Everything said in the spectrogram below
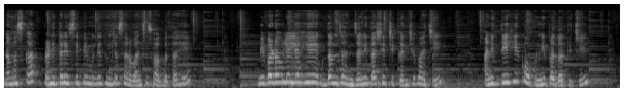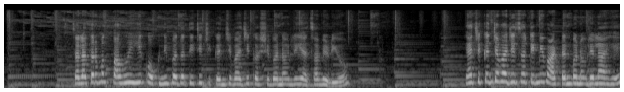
नमस्कार प्रणिता रेसिपीमध्ये तुमच्या सर्वांचं स्वागत आहे. मी बनवलेली आहे एकदम झणझणीत अशी चिकनची भाजी आणि तीही कोकणी पद्धतीची. चला तर मग पाहू ही कोकणी पद्धतीची चिकनची भाजी कशी बनवली याचा व्हिडिओ ह्या चिकनच्या भाजीसाठी मी वाटण बनवलेलं आहे.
